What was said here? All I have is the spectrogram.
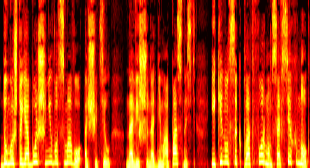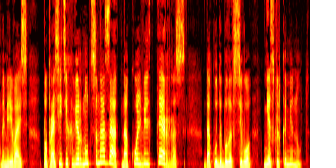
Думаю, что я больше него самого ощутил нависшую над ним опасность и кинулся к платформам со всех ног, намереваясь попросить их вернуться назад, на Кольвиль-Террас, докуда было всего несколько минут.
